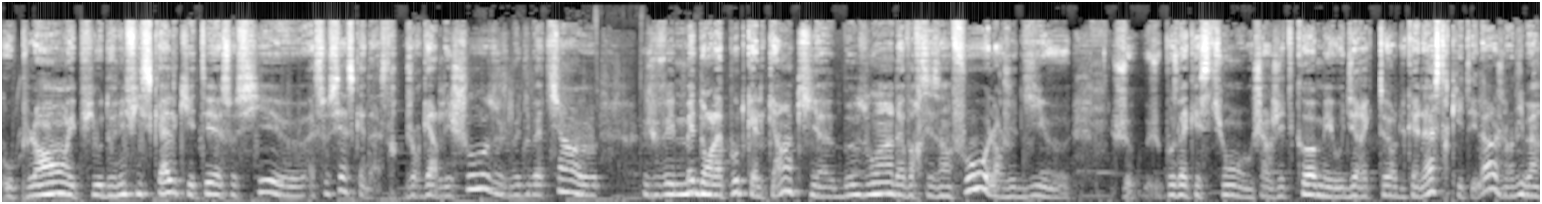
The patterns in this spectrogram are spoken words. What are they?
aux plans et puis aux données fiscales qui étaient associées, associées à ce cadastre. Je regarde les choses, je me dis bah tiens je vais me mettre dans la peau de quelqu'un qui a besoin d'avoir ces infos. Alors je dis, euh, je, pose la question au chargé de com et au directeur du cadastre qui était là. Je leur dis, ben,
